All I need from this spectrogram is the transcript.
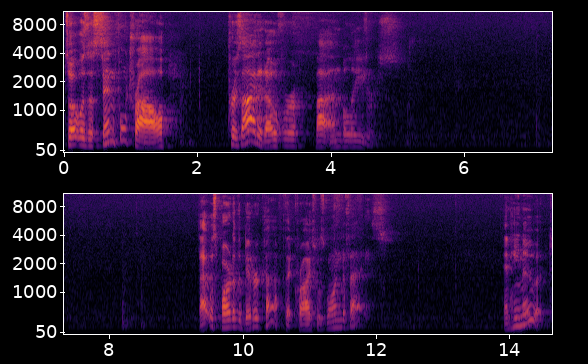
So it was a sinful trial presided over by unbelievers. That was part of the bitter cup that Christ was going to face. And he knew it.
